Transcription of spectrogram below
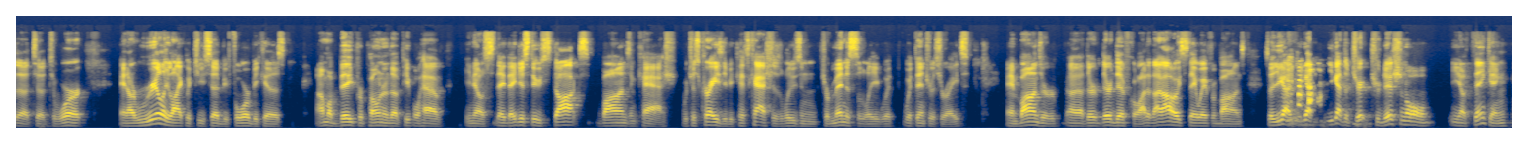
to, to, to work. And I really like what you said before because I'm a big proponent of people have you know they, they just do stocks bonds and cash which is crazy because cash is losing tremendously with with interest rates. And bonds are uh, they're they're difficult. I, I, always stay away from bonds. So you got you got you got the tr- traditional you know thinking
